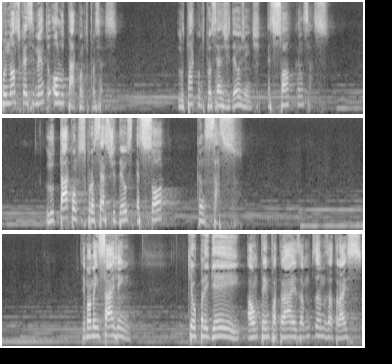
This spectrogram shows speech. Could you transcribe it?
para o nosso crescimento, ou lutar contra o processo? Lutar contra o processo de Deus, gente, é só cansaço. Lutar contra os processos de Deus é só cansaço. Tem uma mensagem que eu preguei há um tempo atrás, há muitos anos atrás,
